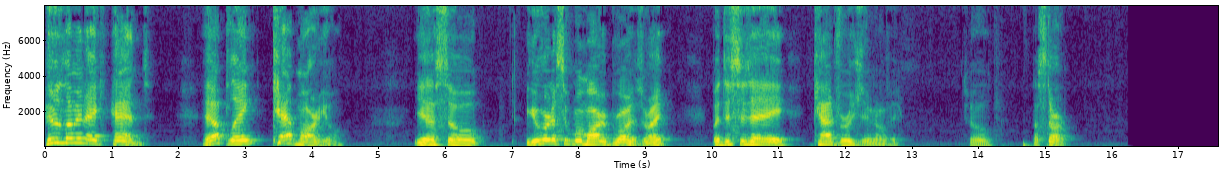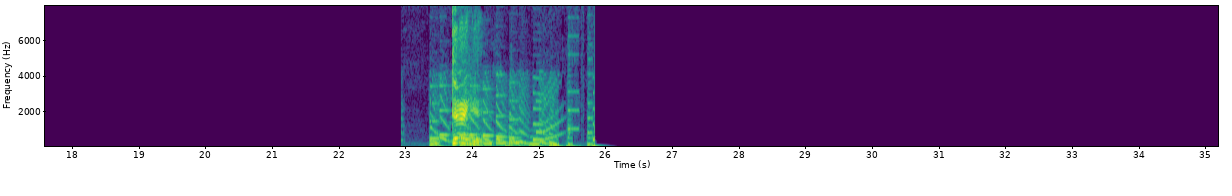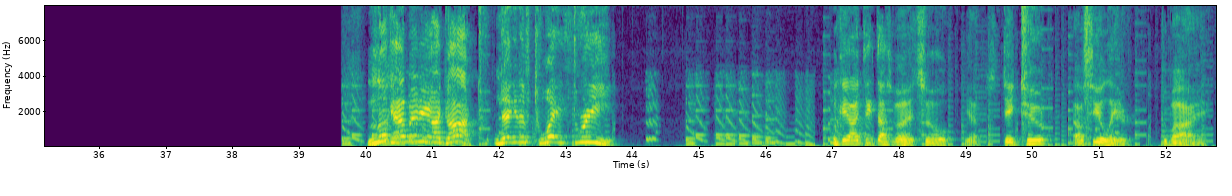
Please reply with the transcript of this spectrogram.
Here's Lemon Egg Hand. And I'm playing Cat Mario. Yeah, so you heard of Super Mario Bros, right? But this is a cat version of it. So let's start. Dang it! Look how many I got! Negative 23! Okay, I think that's about it. So, yeah. Stay tuned. I'll see you later. Goodbye.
